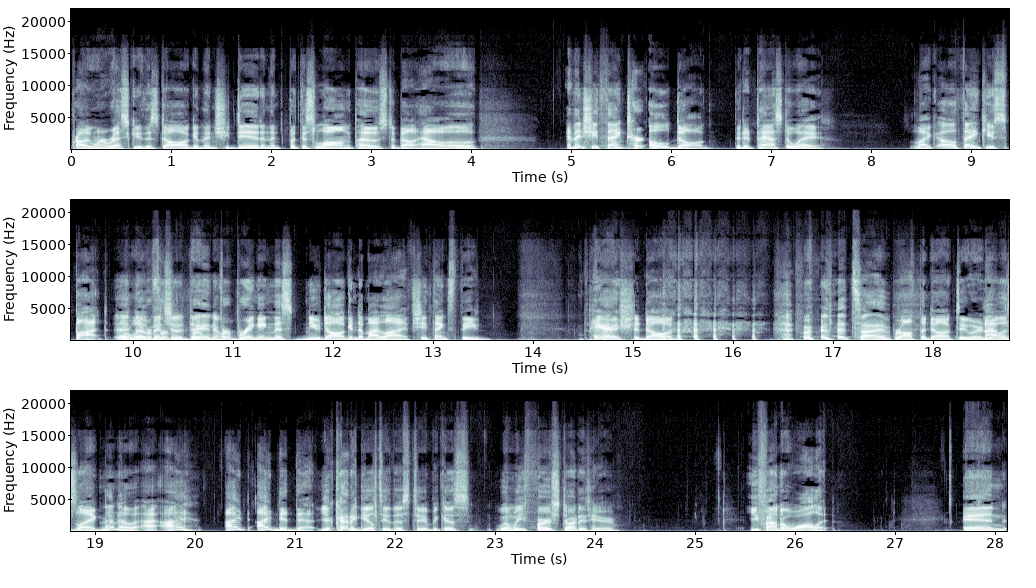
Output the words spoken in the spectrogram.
probably want to rescue this dog," and then she did, and then put this long post about how oh, and then she thanked her old dog that had passed away. Like, oh, thank you, Spot, or Yeah, no whatever, mention for, for- for bringing this new dog into my life. She thinks the perished dog Remember that time? brought the dog to her, and I was like, no, no, I, I, I, I did that. You're kind of guilty of this too, because when we first started here, you found a wallet. And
